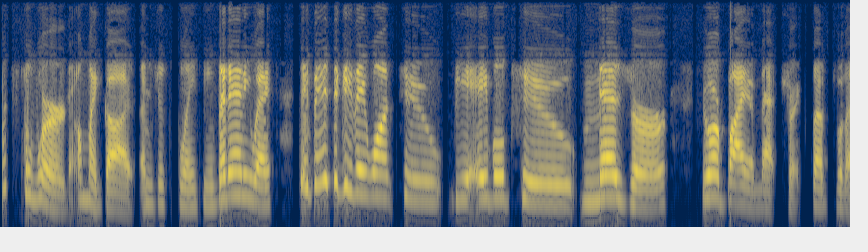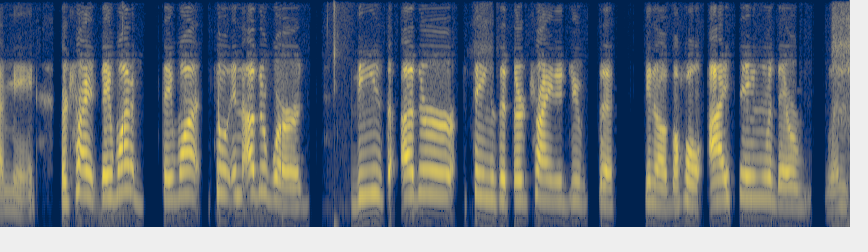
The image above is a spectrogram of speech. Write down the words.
what's the word? Oh my god, I'm just blanking. But anyway, they basically they want to be able to measure your biometrics. That's what I mean. They're trying. They want to. They want. So in other words, these other things that they're trying to do, the you know the whole eye thing when they're when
